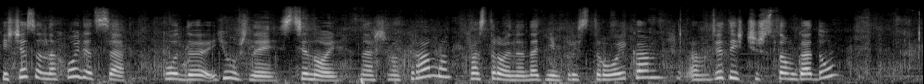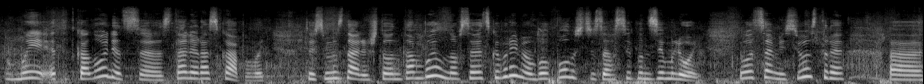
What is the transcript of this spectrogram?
И сейчас он находится под южной стеной нашего храма. Построена над ним пристройка. В 2006 году мы этот колодец э, стали раскапывать. То есть мы знали, что он там был, но в советское время он был полностью засыпан землей. И вот сами сестры э,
